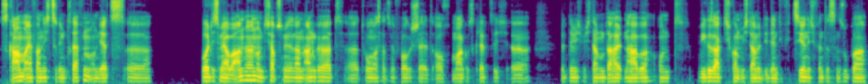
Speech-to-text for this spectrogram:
es kam einfach nicht zu dem Treffen und jetzt äh, wollte ich es mir aber anhören und ich habe es mir dann angehört. Äh, Thomas hat es mir vorgestellt, auch Markus Klepzig, äh, mit dem ich mich dann unterhalten habe. Und wie gesagt, ich konnte mich damit identifizieren. Ich finde das ein super,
